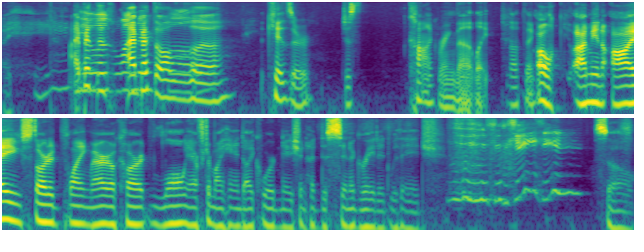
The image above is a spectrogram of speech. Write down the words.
I hate. I It bet was the I bet the, all the, the kids are just conquering that like nothing. Oh, I mean, I started playing Mario Kart long after my hand-eye coordination had disintegrated with age. So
